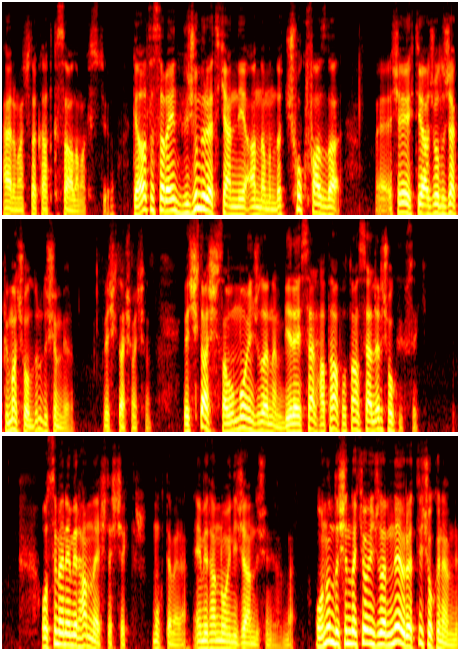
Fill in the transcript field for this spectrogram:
Her maçta katkı sağlamak istiyor. Galatasaray'ın hücum üretkenliği anlamında çok fazla e, şeye ihtiyacı olacak bir maç olduğunu düşünmüyorum. Beşiktaş maçının. Beşiktaş savunma oyuncularının bireysel hata potansiyelleri çok yüksek. Osimhen Emirhan'la eşleşecektir muhtemelen. Emirhan'ın oynayacağını düşünüyorum ben. Onun dışındaki oyuncuların ne ürettiği çok önemli.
